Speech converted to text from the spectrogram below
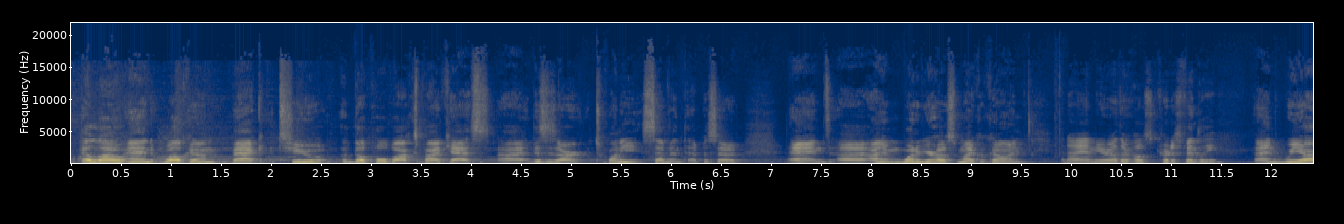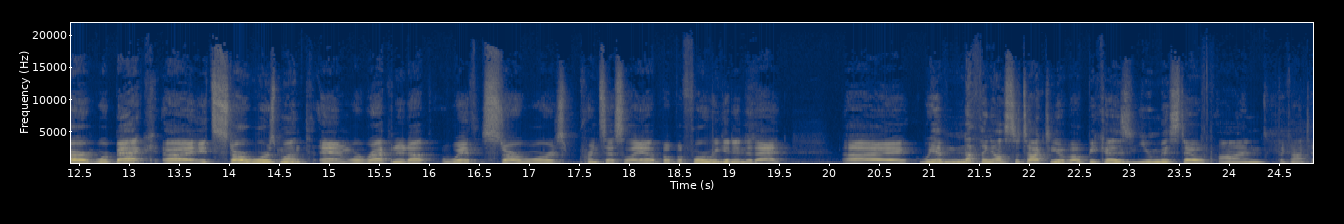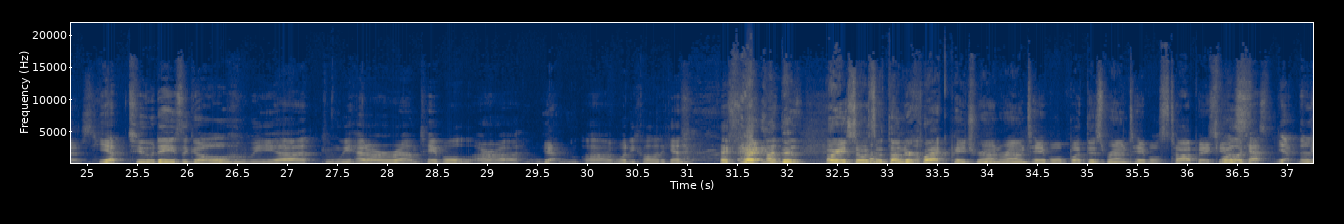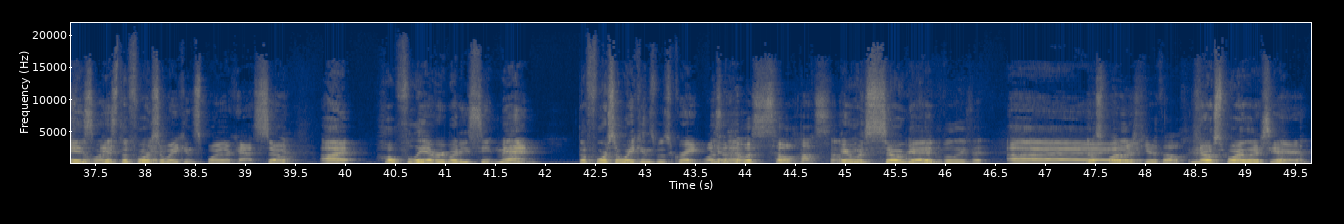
Hello and welcome back to the Pullbox Podcast. Uh, this is our 27th episode, and uh, I am one of your hosts, Michael Cohen, And I am your other host, Kurtis Findley. and we are we're back. Uh, it's Star Wars month, and we're wrapping it up with Star Wars Princess Leia. But before we get into that, uh, we have nothing else to talk to you about because you missed out on the contest. Yep, two days ago we uh, we had our round table. Our uh, Yeah. uh, what do you call it again? The- okay, so it's a Thunderquack Patreon roundtable, but this roundtable's topic Spoiler is cast. Yeah, there's is, the is the Force. Awakens spoiler cast. So, Yeah. uh, hopefully everybody's seen. Man, the Force Awakens was great, wasn't It it? was so awesome. It was so good. I couldn't believe it. Uh, No spoilers here, though. No spoilers here.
